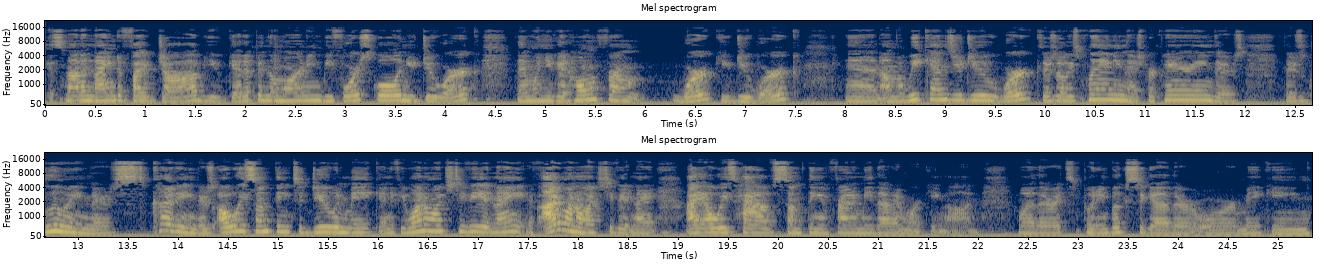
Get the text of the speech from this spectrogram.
it's not a nine to five job. You get up in the morning before school and you do work. Then when you get home from work, you do work. And on the weekends you do work. There's always planning, there's preparing, there's there's gluing, there's cutting, there's always something to do and make. And if you want to watch TV at night, if I want to watch TV at night, I always have something in front of me that I'm working on. Whether it's putting books together or making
